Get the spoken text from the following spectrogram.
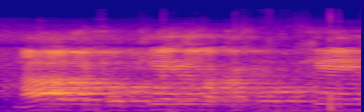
na wakipokee wakipokee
